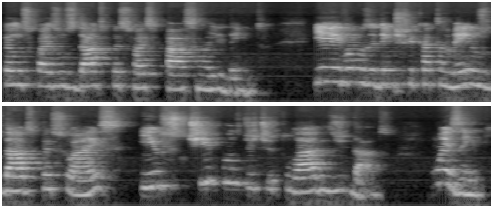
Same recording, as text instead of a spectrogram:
pelos quais os dados pessoais passam ali dentro. E aí vamos identificar também os dados pessoais e os tipos de titulares de dados. Um exemplo.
